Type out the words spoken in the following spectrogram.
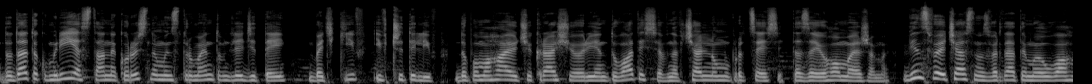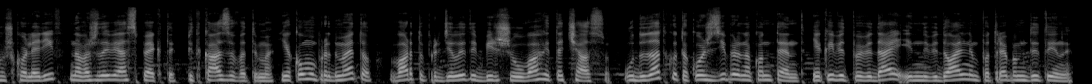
Додаток Мрія стане корисним інструментом для дітей, батьків і вчителів, допомагаючи краще орієнтуватися в навчальному процесі та за його межами. Він своєчасно звертатиме увагу школярів на важливі аспекти, підказуватиме, якому предмету варто приділити більше уваги та часу. У додатку також зібрано контент, який відповідає індивідуальним потребам дитини,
